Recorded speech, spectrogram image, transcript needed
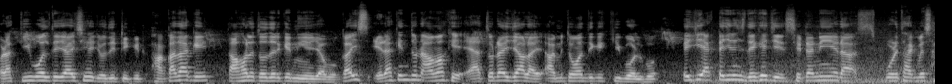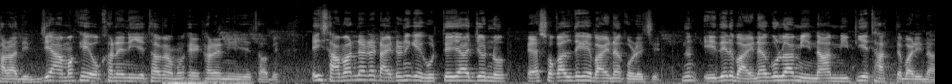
ওরা কি বলতে চাইছে? যদি টিকিট ফাঁকা থাকে, তাহলে তোদেরকে নিয়ে যাব। গাইস এরা কিন্তু আমাকে এতটাই জ্বালায়, আমি তোমাদেরকে কি বলব? এই যে একটা জিনিস দেখেছি, সেটা নিয়ে এরা পড়ে থাকবে সারাদিন। যে আমাকে ওখানে নিয়ে যেতে হবে, আমাকে এখানে নিয়ে যেতে হবে। এই সামান্য একটা টাইটানিকে ঘুরতে যাওয়ার জন্য এরা সকাল থেকে বায়না করেছে। এদের বায়নাগুলো আমি না মিটিয়ে থাকতে পারি না।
